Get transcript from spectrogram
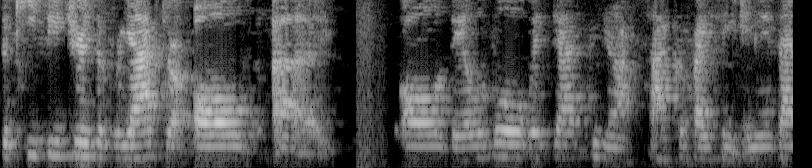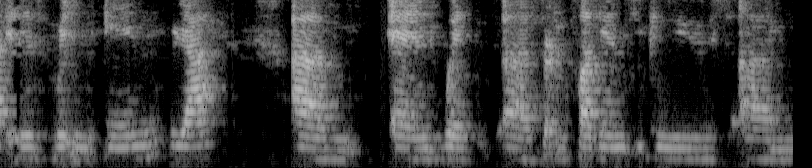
the key features of React are all uh, all available with Gatsby. You're not sacrificing any of that. It is written in React. Um, and with uh, certain plugins, you can use um,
